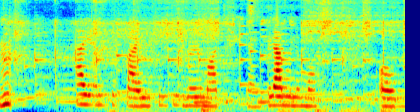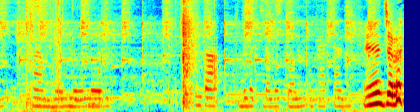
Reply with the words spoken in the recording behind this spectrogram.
Hmm? Hi, Auntie Pai. Thank you very much. Yan, tagami na mo. O, caramel lolol. Punta, balik-balik ko ang hatag. Eh, tiyara.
